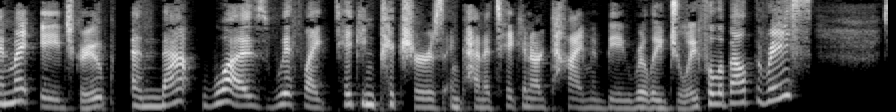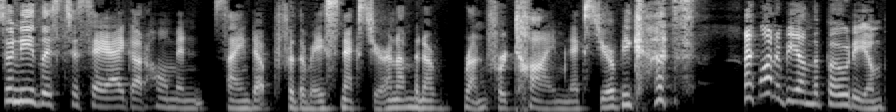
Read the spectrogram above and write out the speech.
in my age group. And that was with like taking pictures and kind of taking our time and being really joyful about the race. So needless to say, I got home and signed up for the race next year and I'm going to run for time next year because I want to be on the podium.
